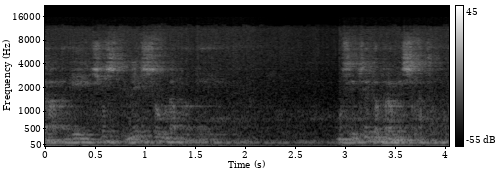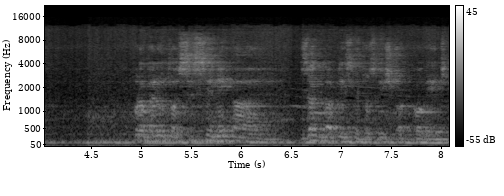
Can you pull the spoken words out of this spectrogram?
A její čest nejsou na prodej. Musím si to promyslet. Proberu to se syny a za dva dny se dozvíš odpověď.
